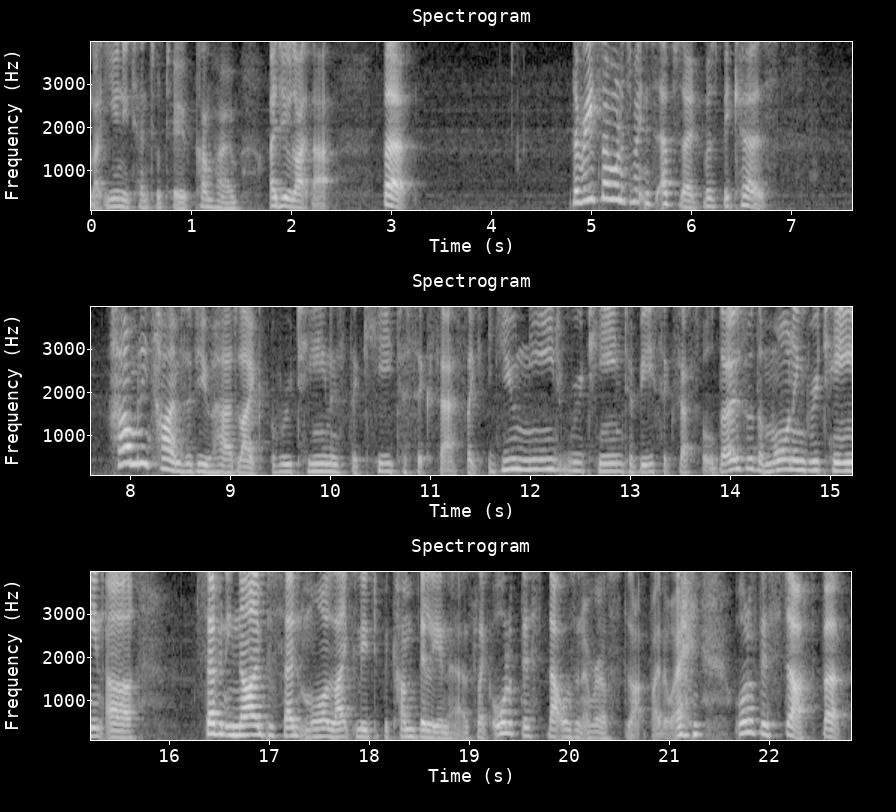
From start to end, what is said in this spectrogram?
like uni ten till two, come home. I do like that. But the reason I wanted to make this episode was because how many times have you heard like routine is the key to success? Like you need routine to be successful. Those with a morning routine are 79% more likely to become billionaires. Like all of this that wasn't a real stat by the way. all of this stuff, but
